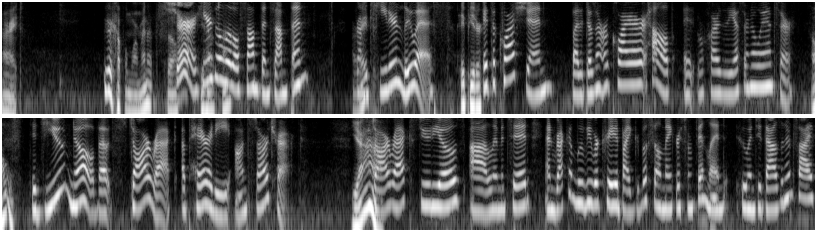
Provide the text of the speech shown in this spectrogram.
All right, we got a couple more minutes. So sure. Here's a little something something All from right. Peter Lewis. Hey, Peter. It's a question, but it doesn't require help. It requires a yes or no answer. oh, Did you know about Star Wreck, a parody on Star Trek? Yeah. Star Wreck Studios uh, Limited and Rekka Movie were created by a group of filmmakers from Finland who in 2005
